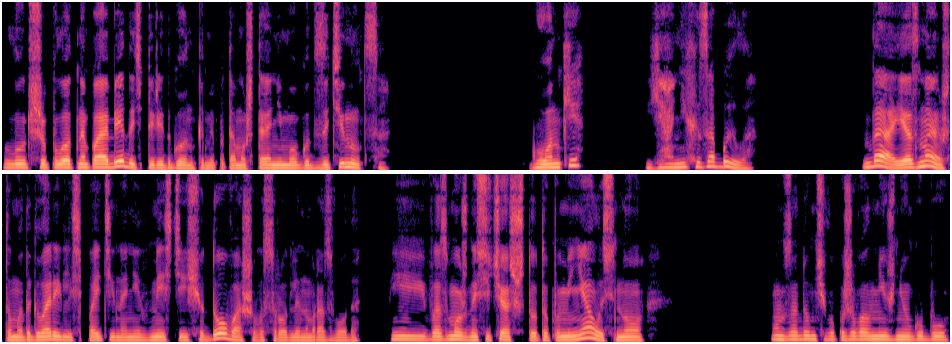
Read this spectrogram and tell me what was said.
«Лучше плотно пообедать перед гонками, потому что они могут затянуться». «Гонки?» Я о них и забыла. Да, я знаю, что мы договорились пойти на них вместе еще до вашего с Родлином развода. И, возможно, сейчас что-то поменялось, но... Он задумчиво пожевал нижнюю губу.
